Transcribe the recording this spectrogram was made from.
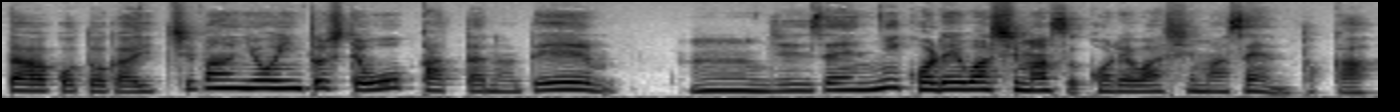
たことが一番要因として多かったので、うん、事前にこれはします、これはしませんとか、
